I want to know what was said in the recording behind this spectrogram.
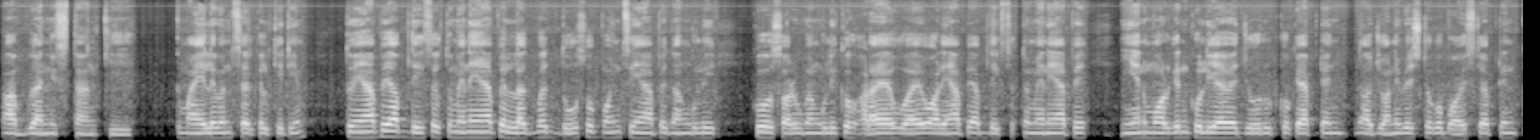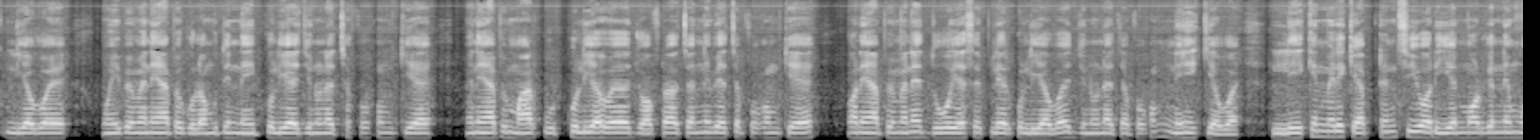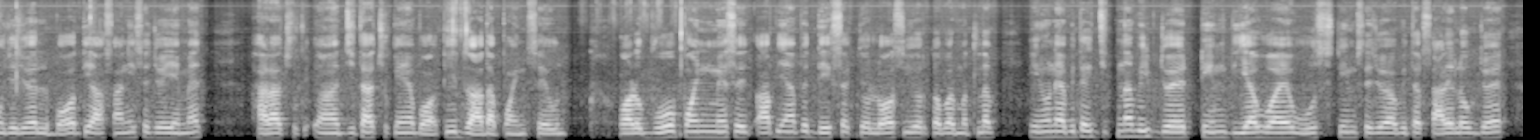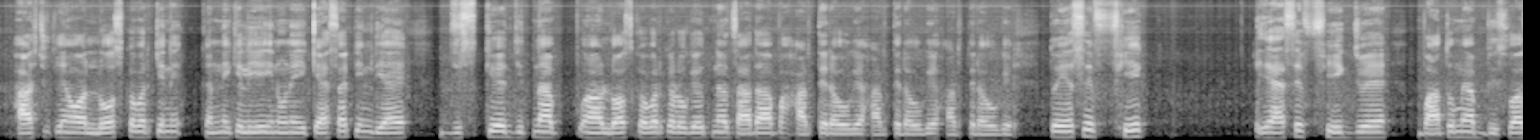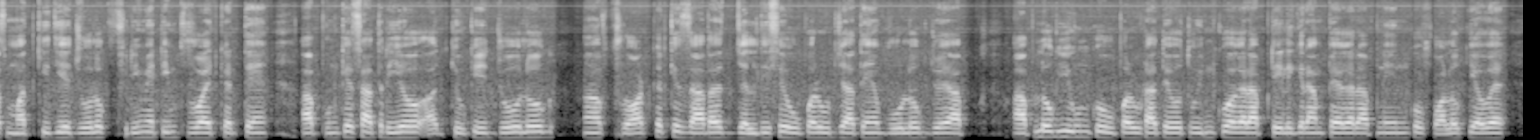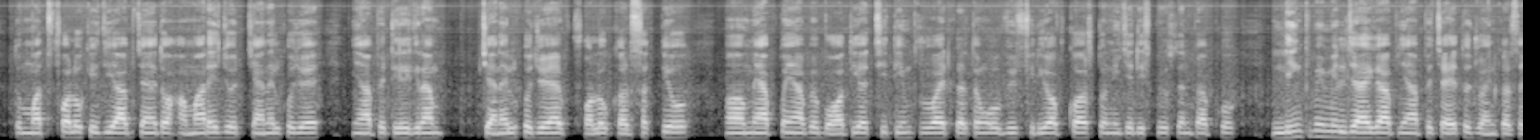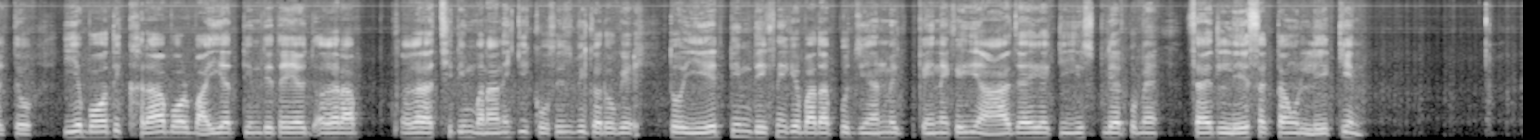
अफ़गानिस्तान की तो माई एलेवन सर्कल की टीम तो यहाँ पे आप देख सकते हो मैंने यहाँ पे लगभग 200 पॉइंट से यहाँ पे गांगुली को, सौरभ गांगुली को हराया हुआ है और यहाँ पे आप देख सकते हो मैंने यहाँ पे इयन मॉर्गन को लिया हुआ है जो रूट को कैप्टन और जॉनी बेस्टो को वॉइस कैप्टन लिया हुआ है। वहीं पे मैंने यहाँ पे गुलामुद्दीन नईब को लिया है, जिन्होंने अच्छा परफॉर्म किया है। मैंने यहाँ पे मार्क वुड को लिया हुआ है जोफ्रा अचन ने भी अच्छा परफॉर्म किया है। और यहाँ पे मैंने दो ऐसे प्लेयर को लिया हुआ है, जिन्होंने अच्छा परफॉर्म नहीं किया हुआ है। लेकिन मेरे कैप्टनसी और ईएन मॉर्गन ने मुझे जो है बहुत ही आसानी से जो ये मैच हरा चुके जिता चुके हैं बहुत ही ज़्यादा पॉइंट से उन, और वो पॉइंट में से आप यहाँ पे देख सकते हो लॉस योर कवर मतलब इन्होंने अभी तक जितना भी जो है टीम दिया हुआ है उस टीम से जो है अभी तक सारे लोग जो है हार चुके हैं और लॉस कवर के करने के लिए इन्होंने एक ऐसा टीम दिया है जिसके जितना आप लॉस कवर करोगे, उतना ज़्यादा आप हारते रहोगे हारते रहोगे हारते रहोगे। तो ऐसे फेक ऐसे फेक जो है बातों में आप विश्वास मत कीजिए। जो लोग फ्री में टीम प्रोवाइड करते हैं आप उनके साथ रहिए क्योंकि जो लोग फ्रॉड करके ज़्यादा जल्दी से ऊपर उठ जाते हैं वो लोग जो है आप आप लोग ही उनको ऊपर उठाते हो। तो इनको अगर आप टेलीग्राम पे अगर आपने इनको फॉलो किया हुआ है तो मत फॉलो कीजिए। आप चाहें तो हमारे जो चैनल को जो है यहाँ पे टेलीग्राम चैनल को जो है फॉलो कर सकते हो। आ, मैं आपको यहाँ पे बहुत ही अच्छी टीम प्रोवाइड करता हूँ वो भी फ्री ऑफ़ कॉस्ट तो नीचे डिस्क्रिप्शन पे आपको लिंक भी मिल जाएगा, आप यहाँ पे चाहे तो ज्वाइन कर सकते हो। ये बहुत ही ख़राब और बाहियत टीम देते हैं। अगर आप, अगर अच्छी टीम बनाने की कोशिश भी करोगे तो ये टीम देखने के बाद आपको ध्यान में कहीं ना कहीं आ जाएगा कि इस प्लेयर को मैं शायद ले सकता हूँ। लेकिन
